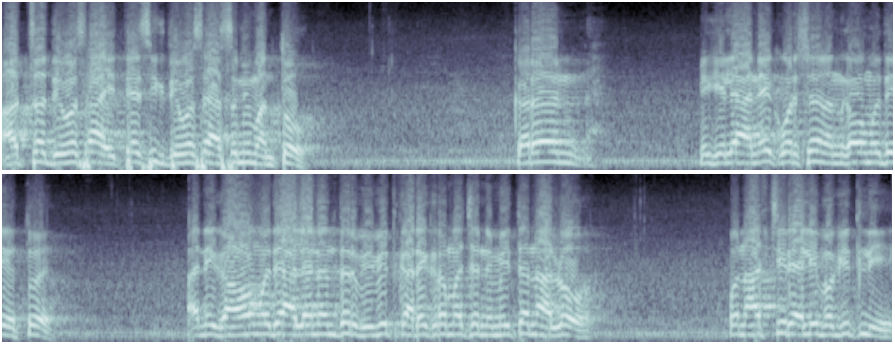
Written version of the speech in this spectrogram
आजचा दिवस हा ऐतिहासिक दिवस आहे असं मी मानतो कारण मी गेल्या अनेक वर्ष नंदगावमध्ये येतोय. आणि गावामध्ये आल्यानंतर विविध कार्यक्रमाच्या निमित्तानं आलो. पण आजची रॅली बघितली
